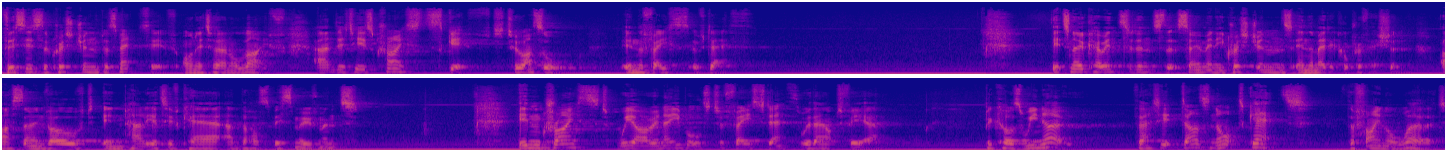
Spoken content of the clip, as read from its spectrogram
This is the Christian perspective on eternal life, and it is Christ's gift to us all in the face of death. It's no coincidence that so many Christians in the medical profession are so involved in palliative care and the hospice movement. In Christ, we are enabled to face death without fear because we know that it does not get the final word.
